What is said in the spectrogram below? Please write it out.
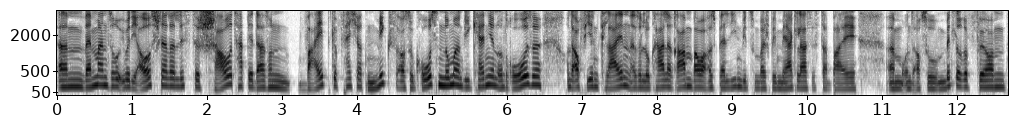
Ähm, wenn man so über die Ausstellerliste schaut, habt ihr da so einen weit gefächerten Mix aus so großen Nummern wie Canyon und Rose und auch vielen kleinen, also lokale Rahmenbauer aus Berlin, wie zum Beispiel Mehrglas ist dabei ähm, und auch so mittlere Firmen.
